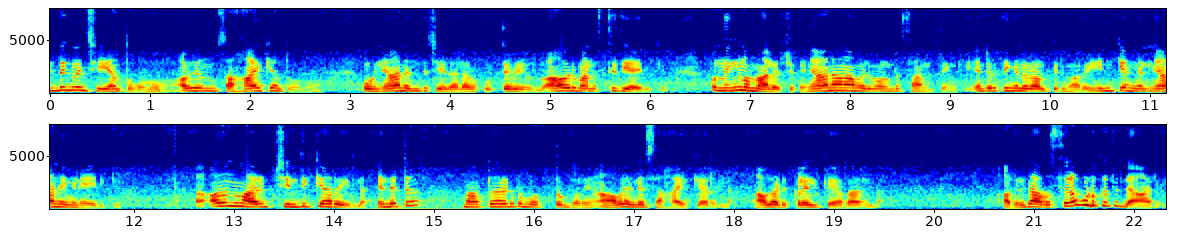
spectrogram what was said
എന്തെങ്കിലും ചെയ്യാൻ തോന്നുമോ അവരൊന്ന് സഹായിക്കാൻ തോന്നുമോ ഓ ഞാൻ എന്ത് ചെയ്താലും അവർ കുറ്റമേ ഉള്ളൂ. ആ ഒരു മനസ്ഥിതി ആയിരിക്കും. അപ്പോൾ നിങ്ങളൊന്ന് ആലോചിക്കുക ഞാനാണ് ആ മരുമകളുടെ സ്ഥാനത്തെങ്കിൽ എന്റെ അടുത്ത് ഇങ്ങനെ ഒരാൾ പെരുമാറി എനിക്ക് അങ്ങനെ ഞാൻ എങ്ങനെയായിരിക്കും? അതൊന്നും ആരും ചിന്തിക്കാറേ ഇല്ല. എന്നിട്ട് നാട്ടുകാരുടെ അടുത്ത് മൊത്തം പറയും അവൾ എന്നെ സഹായിക്കാറില്ല. അവൾ അടുക്കളയിൽ കയറാറില്ല അതിനൊരു അവസരം കൊടുക്കത്തില്ല ആരും.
